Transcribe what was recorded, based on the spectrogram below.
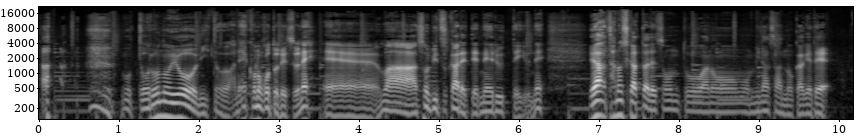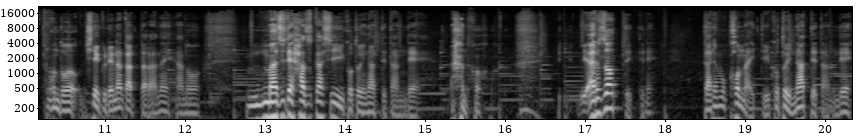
もう泥のようにとはね、このことですよね。えー、まあ、遊び疲れて寝るっていうね。いや、楽しかったです、本当あの、もう皆さんのおかげで。本当来てくれなかったらね、あの、マジで恥ずかしいことになってたんで、あの、やるぞって言ってね、誰も来ないっていうことになってたんで、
